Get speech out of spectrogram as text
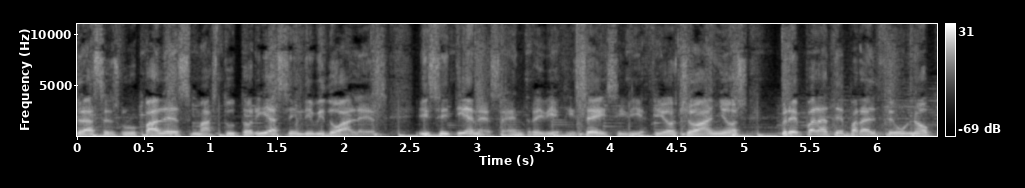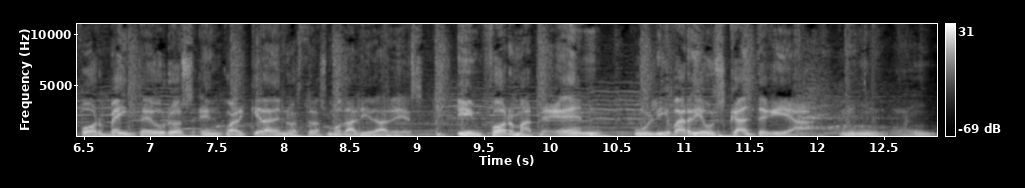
Clases grupales más tutorías individuales. Y si tienes entre 16 y 18 años, prepárate para el C1 por 20 euros en cualquiera de nuestras modalidades. Infórmate en Ulibarri Euskalteguía. Mm.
